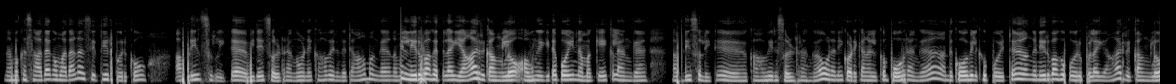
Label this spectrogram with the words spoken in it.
நமக்கு சாதகமாக தானே சித்திருப்பு இருக்கும்." அப்படின்னு சொல்லிட்டு விஜய் சொல்கிறாங்க உனக்கு காவேரி வந்துட்டு, "ஆமாங்க நம்ம நிர்வாகத்தில் யார் இருக்காங்களோ, அவங்ககிட்ட போய் நம்ம கேட்கலாங்க." அப்படின்னு சொல்லிட்டு காவேரி சொல்கிறாங்க உடனே கொடைக்கானலுக்கும் போகிறாங்க அந்த கோவிலுக்கு போயிட்டு, அங்கே நிர்வாக பொறுப்பில் யார் இருக்காங்களோ,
